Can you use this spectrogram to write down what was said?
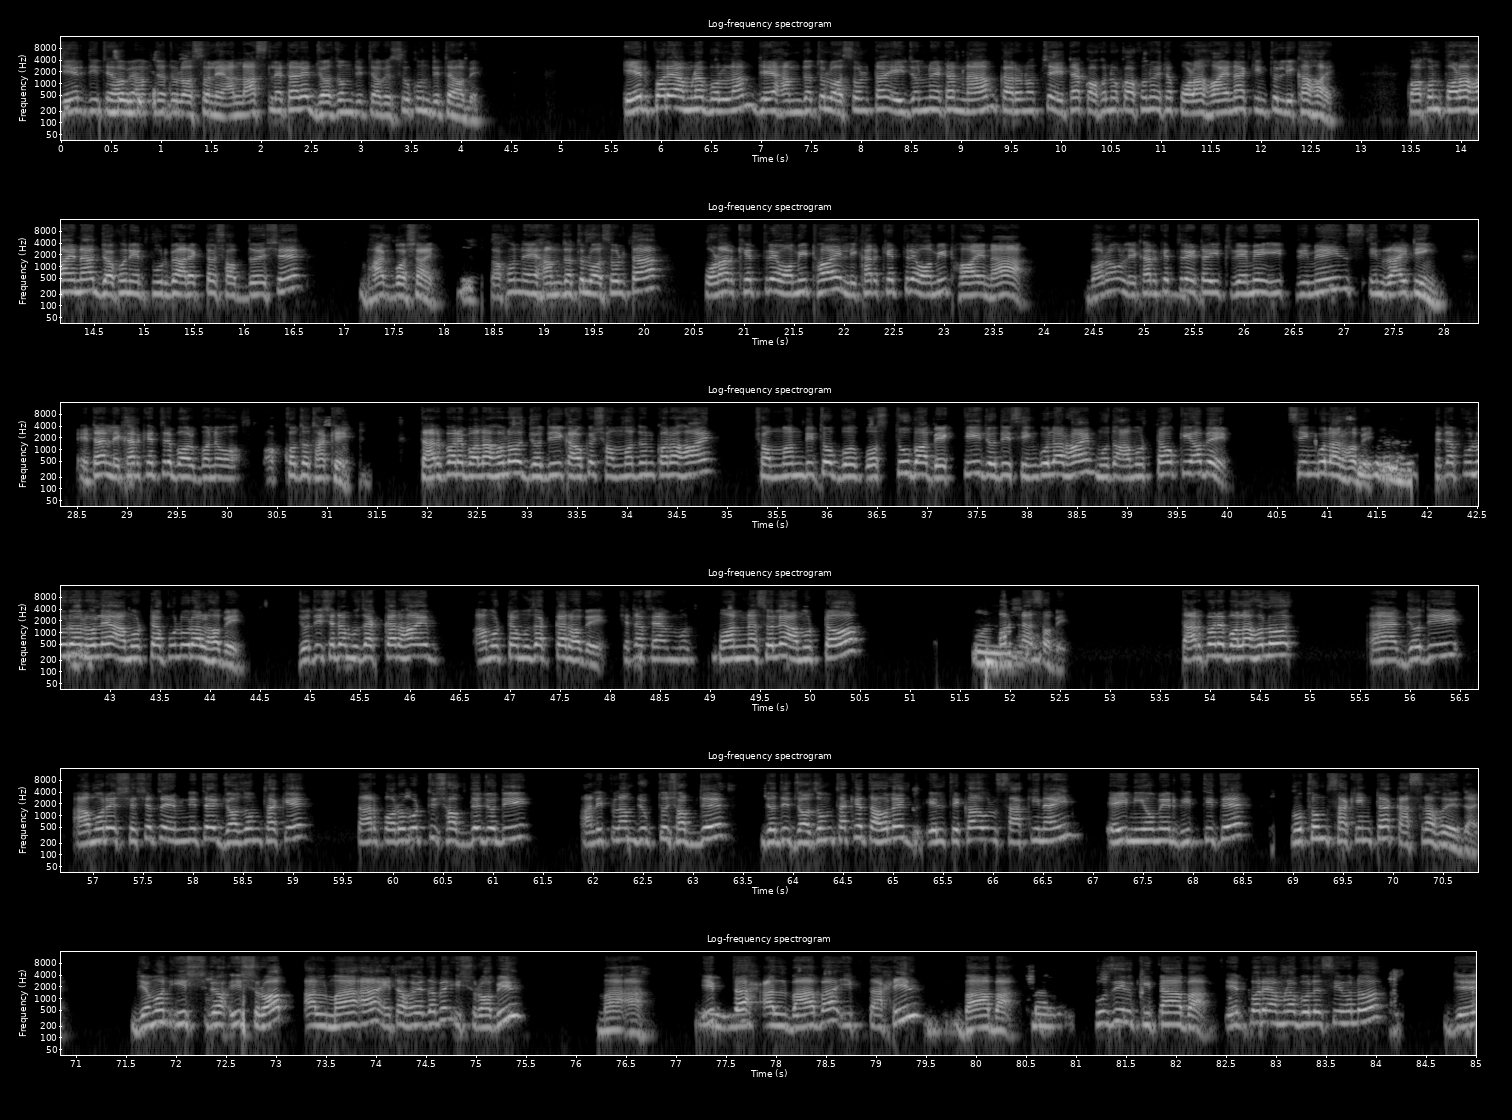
জের দিতে হবে হামজাতুল ওয়াসলে আর লাস্ট লেটারে জজম দিতে হবে সুকুন দিতে হবে। এরপরে আমরা বললাম যে হামজাতুল ওয়াসলটা এই জন্য এটার নাম কারণ হচ্ছে এটা কখনো কখনো এটা পড়া হয় না কিন্তু লেখা হয়। কখন পড়া হয় না যখন এর পূর্বে আরেকটা শব্দ এসে ভাগ বসায়। তখন এই হামজাতুল ওয়াসলটা পড়ার ক্ষেত্রে অমিট হয় লেখার ক্ষেত্রে অমিট হয় না। বরং লেখার ক্ষেত্রে এটা it remain it remains in writing এটা লেখার ক্ষেত্রে মানে অক্ষত থাকে। তারপরে বলা হলো, যদি কাউকে সম্বোধন করা হয় সম্মানিত বস্তু বা ব্যক্তি যদি সিঙ্গুলার হয় আমরটাও কি হবে? সিঙ্গুলার হবে। সেটা প্লুরাল হলে আমরটা প্লুরাল হবে। যদি সেটা মুজাক্কার হয়, আমরটা মুজাক্কার হবে। সেটা মুয়ান্নাস হলে আমরটাও মুয়ান্নাস হবে। তারপরে বলা হলো যদি আমরের শেষে তো এমনিতেই জজম থাকে তার পরবর্তী শব্দে যদি আলিফলাম যুক্ত শব্দে যদি জজম থাকে তাহলে ইলতিকাউল সাকিনাইন এই নিয়মের ভিত্তিতে প্রথম সাকিনটা কাসরা হয়ে যায়। যেমন ইশরব আল মা আ এটা হয়ে যাবে ইশরবিল মা আ ইফতাহ আল বাবা ইফতাহিল বাবা। ফুজিল কিতাবা। এরপরে আমরা বলেছি হলো যে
